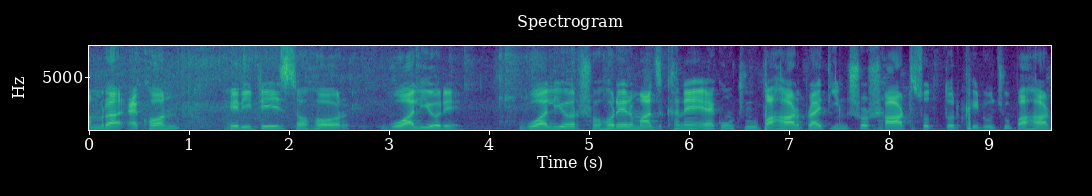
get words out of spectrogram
আমরা এখন হেরিটেজ শহর গোয়ালিয়রে। গোয়ালিয়র শহরের মাঝখানে এক উঁচু পাহাড়, প্রায় তিনশো ষাট, সত্তর ফিট উঁচু পাহাড়।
